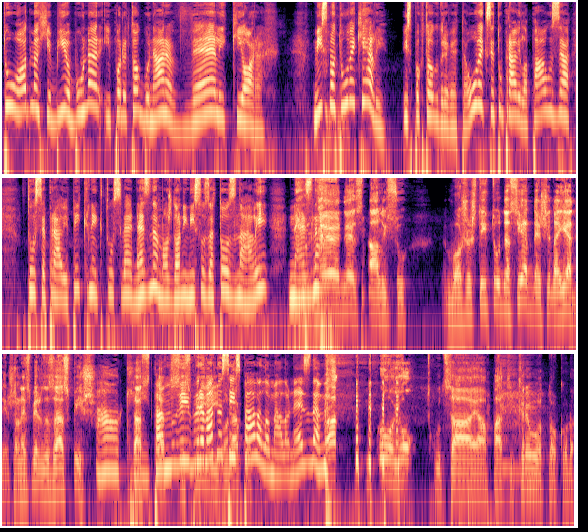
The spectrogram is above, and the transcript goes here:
tu odmah je bio bunar i pored tog bunara veliki orah. Mi smo tu uvek jeli ispod tog drveta. Uvek se tu pravila pauza, tu se pravi piknik, tu sve, ne znam, možda oni nisu za to znali, ne znam. Ne, ne, znali su. Možeš ti tu da sjedneš i da jedeš, ali ne smiješ da zaspiš. A, okej. Okay. Pa vi vjerovatno se ispavalo malo, ne znam. Pa, broj otkucaja, pa ti krvotok. Ono.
